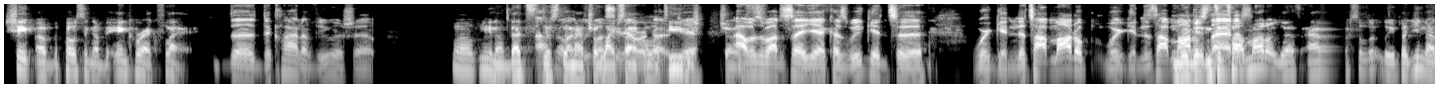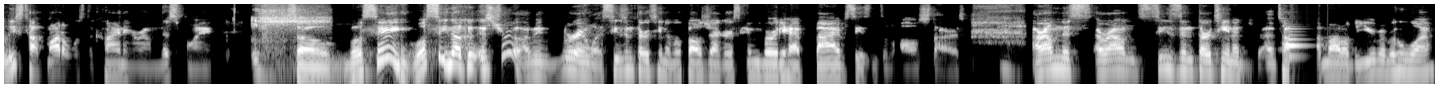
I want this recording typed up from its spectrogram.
shape of the posting of the incorrect flag? the decline of viewership. Well, you know that's just the like natural life cycle of TV yeah. shows. I was about to say, yeah, because we get to we're getting the top model. We're getting the top model. We're getting to top model, yes, absolutely. But you know, at least top model was declining around this point. So we'll see. We'll see. No, 'cause it's true. I mean, we're in what season 13 of RuPaul's Drag Race, and we've already had five seasons of All Stars. Around this, around season 13 of, of Top Model, do you remember who won?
